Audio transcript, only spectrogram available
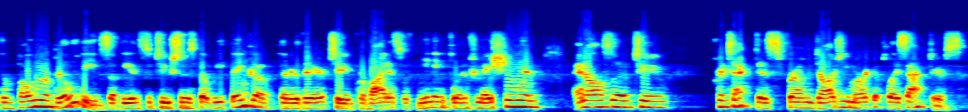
the vulnerabilities of the institutions that we think of that are there to provide us with meaningful information and, and also to protect us from dodgy marketplace actors.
